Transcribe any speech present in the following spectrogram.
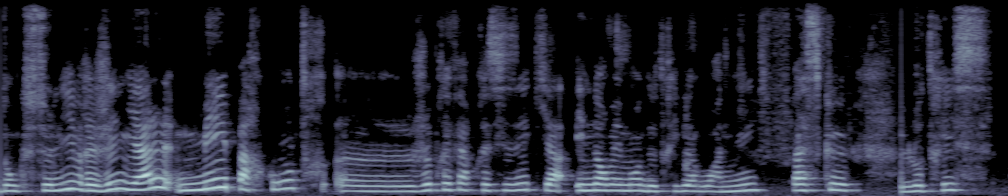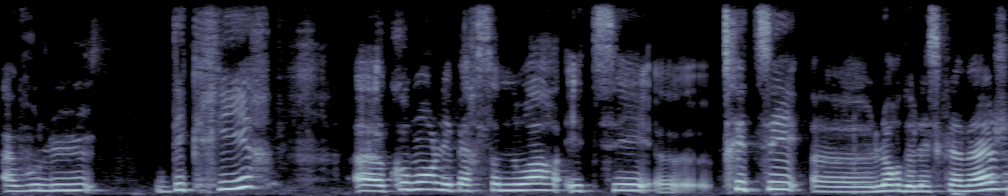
Donc ce livre est génial, mais par contre, euh, je préfère préciser qu'il y a énormément de trigger warnings parce que l'autrice a voulu décrire euh, comment les personnes noires étaient euh, traitées euh, lors de l'esclavage.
